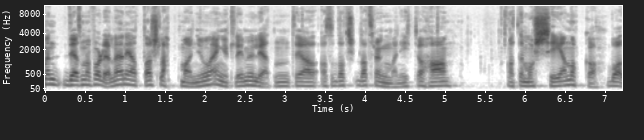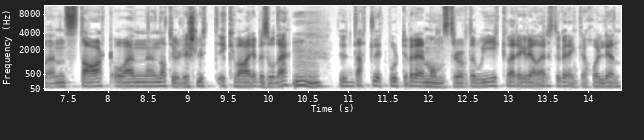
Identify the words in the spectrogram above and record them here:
Men det som er fordelen her, er at da slipper man jo egentlig muligheten til altså Da, da trenger man ikke å ha at det må skje noe, både en start og en naturlig slutt i hver episode. Du detter litt bort fra Monster of the Week og de greia der, så du kan egentlig holde en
